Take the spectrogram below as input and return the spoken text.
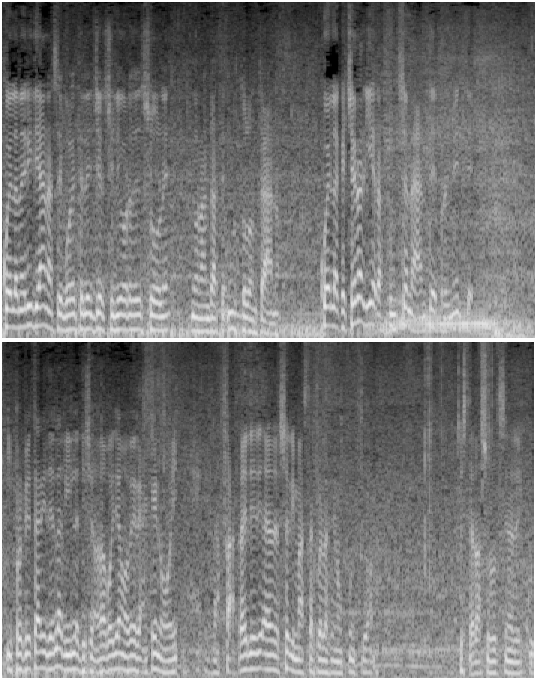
quella meridiana, se volete leggerci le ore del sole, non andate molto lontano. Quella che c'era lì era funzionante e probabilmente i proprietari della villa dicevano la vogliamo avere anche noi, e l'hanno fatta. Adesso è rimasta quella che non funziona. Questa è la soluzione del qui.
